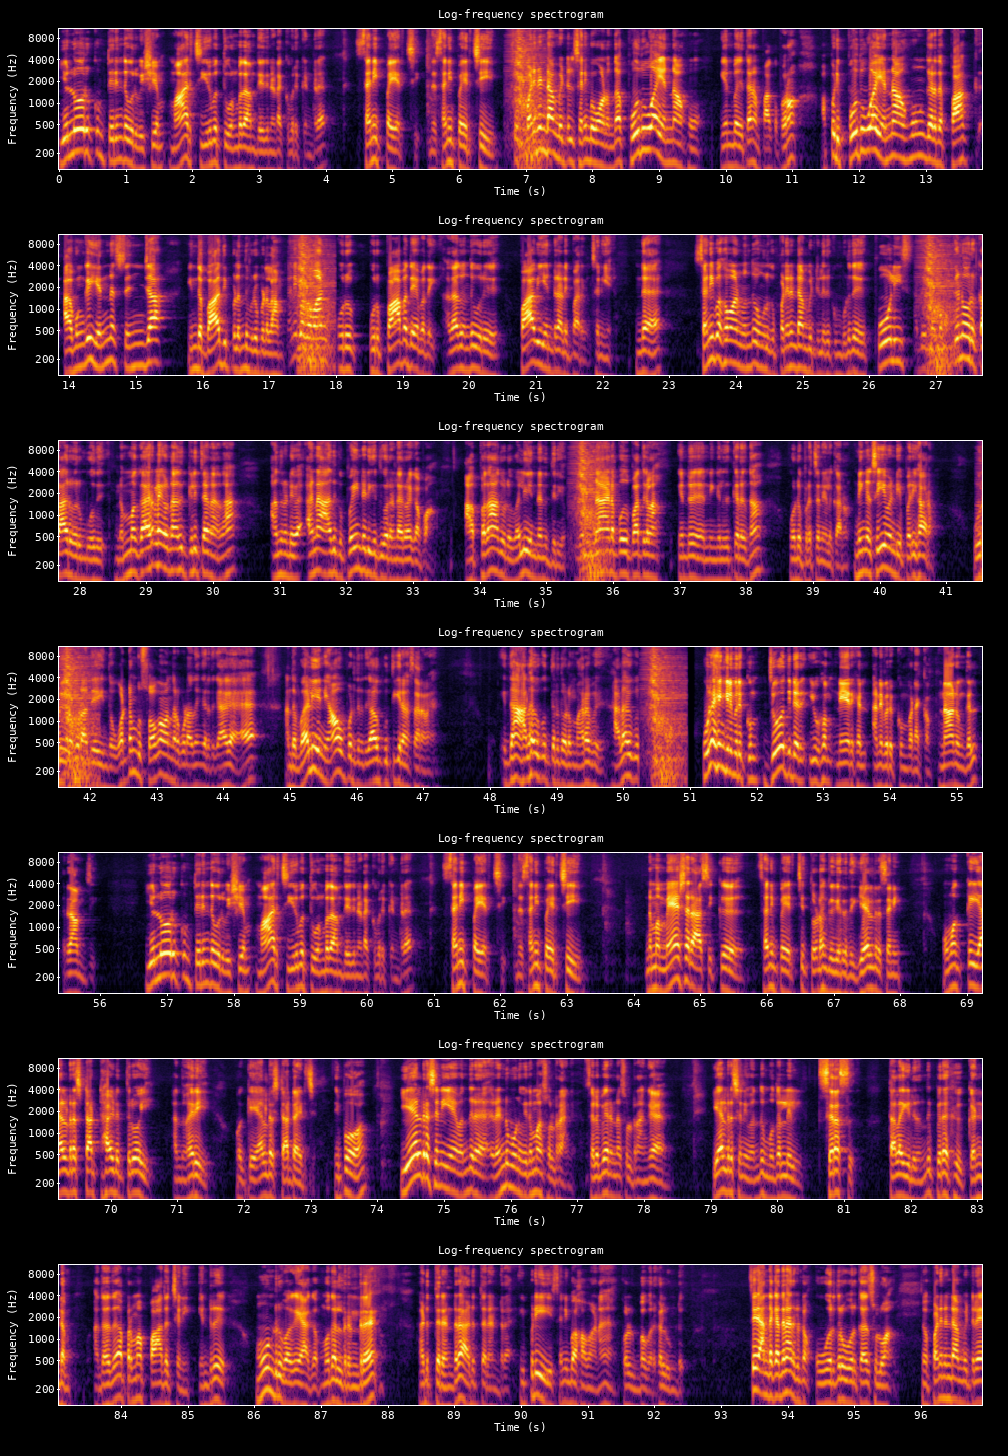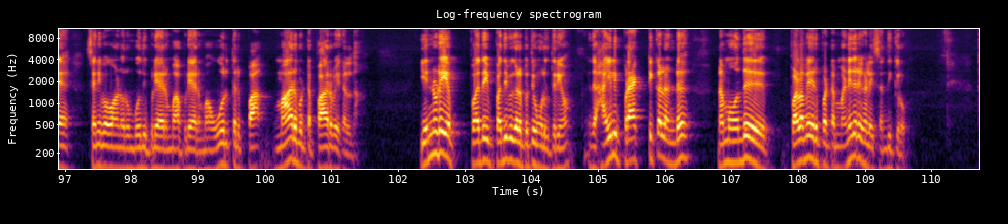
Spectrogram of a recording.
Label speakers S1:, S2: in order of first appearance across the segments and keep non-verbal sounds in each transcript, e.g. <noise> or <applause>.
S1: எல்லோருக்கும் தெரிந்த ஒரு விஷயம் மார்ச் இருபத்தி ஒன்பதாம் தேதி நடக்கவிருக்கின்ற சனிப்பயிற்சி இந்த சனிப்பயிற்சி ஸோ பன்னிரெண்டாம் வீட்டில் சனி பகவான் வந்தால் பொதுவாக என்ன ஆகும் என்பதை தான் நம்ம பார்க்க போகிறோம் அப்படி பொதுவாக என்ன ஆகுங்கிறத பார்க்க அவங்க என்ன செஞ்சால் இந்த பாதிப்புலேருந்து விடுபடலாம். சனி பகவான் ஒரு ஒரு பாப தேவதை அதாவது வந்து ஒரு பாவி என்று அழைப்பார்கள் சனியை. இந்த சனி பகவான் வந்து உங்களுக்கு பன்னிரெண்டாம் வீட்டில் இருக்கும் பொழுது போலீஸ் அது நமக்குன்னு ஒரு கார் வரும்போது நம்ம காரில் எவனாவது கிழிச்சானா தான் அதனுடைய ஆனால் அதுக்கு பெயிண்ட் அடிக்கிறதுக்கு ஒரு ரெண்டாயிரம் ரூபாய் கேட்பான். அப்போ தான் அதோடய வழி என்னன்னு தெரியும். என்ன ஆகிட போது பார்த்துக்கலாம் என்று நீங்கள் இருக்கிறது தான் உங்களுடைய பிரச்சனைகள் காரணம். நீங்கள் செய்ய வேண்டிய பரிகாரம் உருகக்கூடாது இந்த உடம்பு சுகம் வந்துடக்கூடாதுங்கிறதுக்காக அந்த வலியை ஞாபகப்படுத்துறதுக்காக குத்திக்கிறான் சார் அவன். இதுதான் அளவு குத்துறதோட மரபு. அளவு குத்து உலகெங்கிலும் இருக்கும் ஜோதிடர் யுகம் நேயர்கள் அனைவருக்கும் வணக்கம். நான் உங்கள் ராம்ஜி. எல்லோருக்கும் தெரிந்த ஒரு விஷயம் மார்ச் இருபத்தி ஒன்பதாம் தேதி நடக்கவிருக்கின்ற சனிப்பயிற்சி இந்த சனிப்பயிற்சி நம்ம மேஷ ராசிக்கு சனிப்பயிற்சி தொடங்குகிறது. ஏழரை சனி. உமக்கு ஏழரை ஸ்டார்ட் ஆகிடு த்ரோய். அந்த மாதிரி ஓகே ஏழரை ஸ்டார்ட் ஆகிடுச்சு இப்போது ஏழரை சனியை வந்து ரெ- ரெண்டு மூணு விதமாக சொல்கிறாங்க சில பேர் என்ன சொல்கிறாங்க ஏழரை சனி வந்து முதலில் சிரசு தலையிலிருந்து பிறகு கண்டம் அதாவது அப்புறமா பாதச்சனி என்று மூன்று வகையாக முதல் ரென்ற அடுத்த ரென்ற அடுத்த ரென்ற இப்படி சனி பகவானை கொள்பவர்கள் உண்டு. சரி அந்த கதைலாம் இருக்கட்டும். ஒவ்வொருத்தரும் ஒவ்வொரு கதை சொல்லுவான். பன்னிரெண்டாம் வீட்டில் சனி பகவான் வரும்போது இப்படியா இரும்பா அப்படியா இரும்பா ஒவ்வொருத்தர் பா மாறுபட்ட பார்வைகள் தான். என்னுடைய பதி பதிவுகளை பற்றி உங்களுக்கு தெரியும். இது ஹைலி ப்ராக்டிக்கல் அண்டு நம்ம வந்து பலவேறுபட்ட மனிதர்களை சந்திக்கிறோம்.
